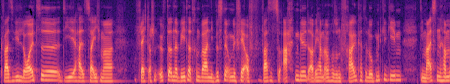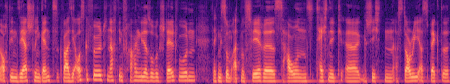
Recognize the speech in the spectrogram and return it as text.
quasi die Leute, die halt, sag ich mal, vielleicht auch schon öfter in der Beta drin waren, die wissen ja ungefähr, auf was es zu achten gilt, aber wir haben einfach so einen Fragekatalog mitgegeben. Die meisten haben auch den sehr stringent quasi ausgefüllt nach den Fragen, die da so gestellt wurden. Da ging es so um Atmosphäre, Sounds, Technikgeschichten, äh, Story-Aspekte.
